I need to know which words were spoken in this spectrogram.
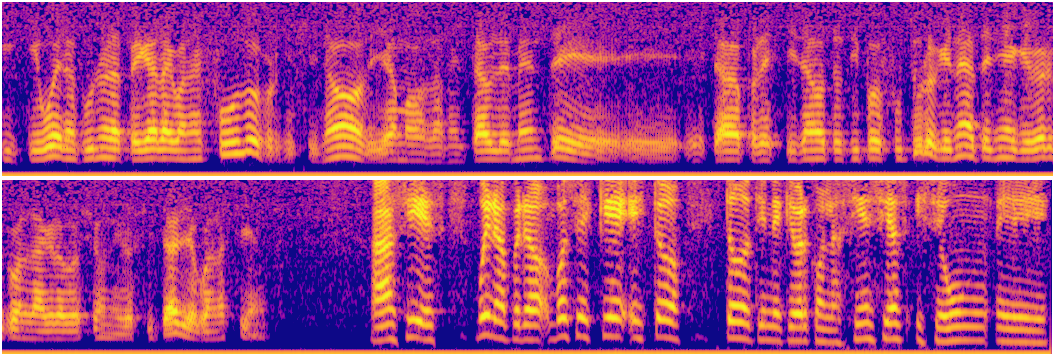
que, que, bueno, que uno la pegara con el fútbol, porque si no, digamos, lamentablemente eh, estaba predestinado a otro tipo de futuro que nada tenía que ver con la graduación universitaria, con la ciencia. Así es. Bueno, pero vos es que esto todo tiene que ver con las ciencias y según eh,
